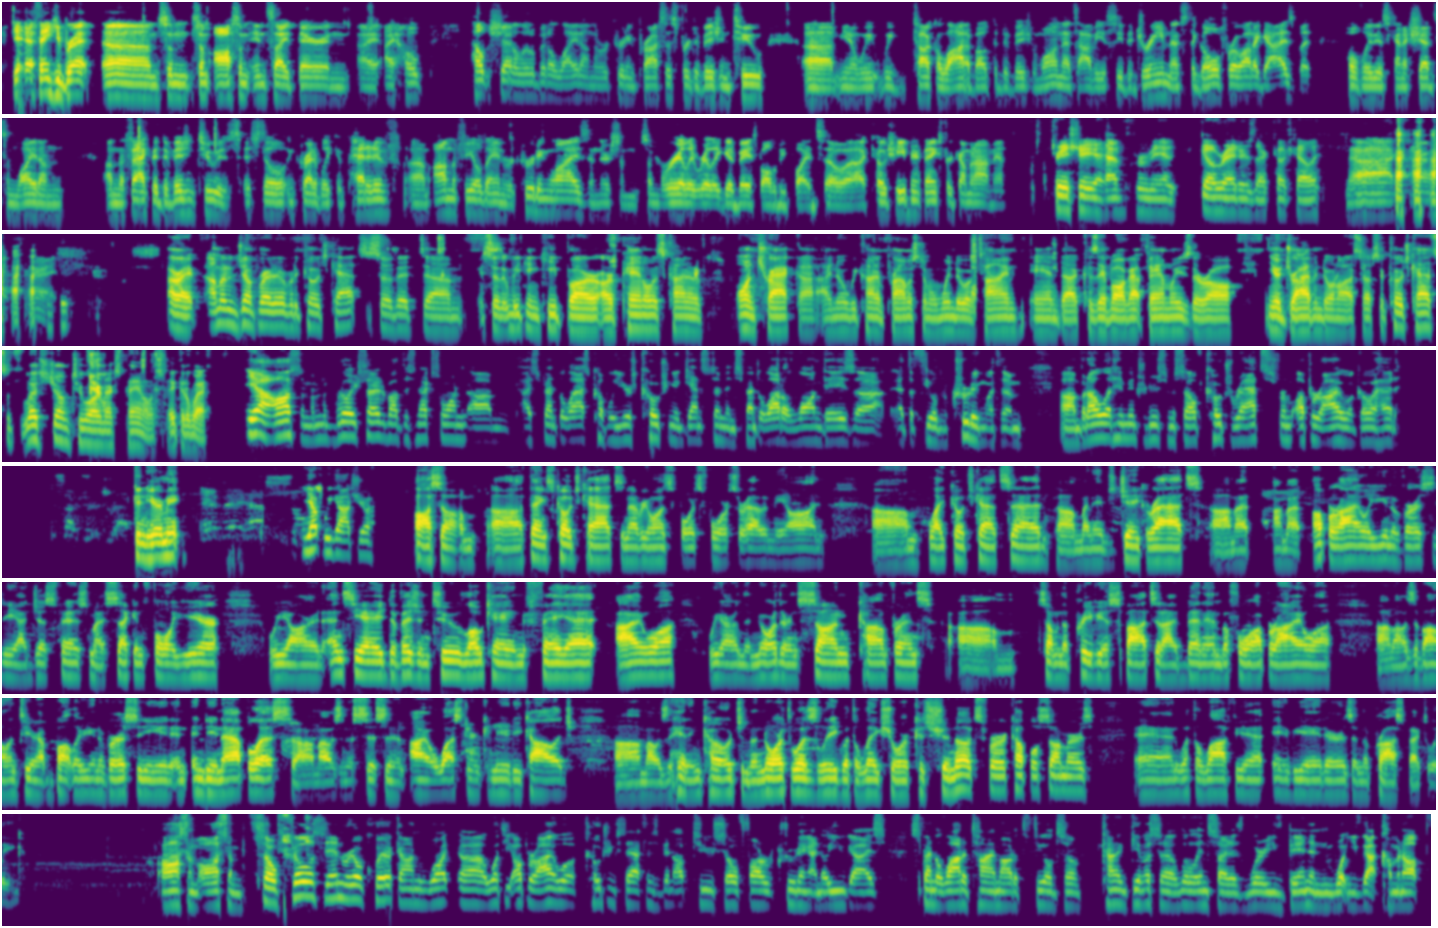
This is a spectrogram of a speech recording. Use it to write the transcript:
Yeah, thank you, Brett. Um, some some awesome insight there, and I, I hope help shed a little bit of light on the recruiting process for Division Two. Um, you know, we we talk a lot about the Division One. That's obviously the dream. That's the goal for a lot of guys. But hopefully, this kind of sheds some light on on the fact that Division Two is, is still incredibly competitive um, on the field and recruiting wise, and there's some some really really good baseball to be played. So, uh, Coach Heebner, thanks for coming on, man. Appreciate you having for me, and go Raiders, there, Coach Kelly. Ah, all right, all right. All right, I'm going to jump right over to Coach Katz so that um, so that we can keep our, our panelists kind of on track. Uh, I know we kind of promised them a window of time, and because uh, they've all got families, they're all you know driving, doing all that stuff. So, Coach Katz, let's, let's jump to our next panelist. Take it away. Yeah, awesome. I'm really excited about this next one. Um, I spent the last couple years coaching against him and spent a lot of long days uh, at the field recruiting with him. Um, but I'll let him introduce himself. Coach Ratz from Upper Iowa. Go ahead. Can you hear me? Yep, we got you. Awesome. Uh, thanks, Coach Katz and everyone at SportsForce for having me on. Um, like Coach Katz said, uh, my name is Jake Ratz. I'm at I'm at Upper Iowa University. I just finished my second full year. We are an NCAA Division two located in Fayette, Iowa. We are in the Northern Sun Conference. Um, some of the previous spots that I've been in before Upper Iowa um, I was a volunteer at Butler University in, in Indianapolis. Um, I was an assistant at Iowa Western Community College. Um, I was a hitting coach in the Northwoods League with the Lakeshore Chinooks for a couple summers and with the Lafayette Aviators and the Prospect League. Awesome, awesome. So fill us in real quick on what uh, what the Upper Iowa coaching staff has been up to so far recruiting. I know you guys spend a lot of time out at the field, so kind of give us a little insight as where you've been and what you've got coming up.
